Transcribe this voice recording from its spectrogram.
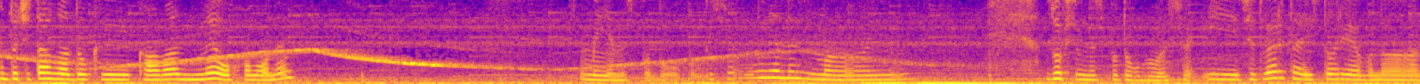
Дочитала, доки кава не охолоне. Мені не сподобалося. Ну, я не знаю. Зовсім не сподобалося. І четверта історія, вона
